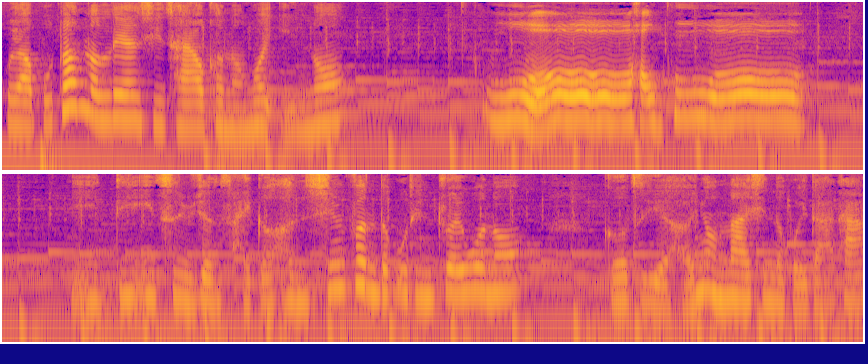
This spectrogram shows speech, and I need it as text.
我要不断的练习才有可能会赢哦。哇，好酷哦！依依第一次遇见赛鸽，很兴奋的不停追问哦。鸽子也很有耐心的回答他：“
